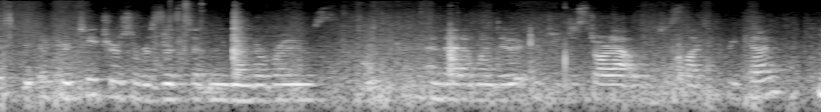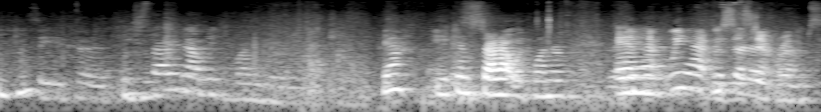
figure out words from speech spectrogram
if if your teachers are resistant in younger rooms and they don't want to do it, could you just start out with just like pre-K? Mm-hmm. So you could. We started out with one room actually. Yeah, you can start out with one room. And, have, we have We started- resistant rooms.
